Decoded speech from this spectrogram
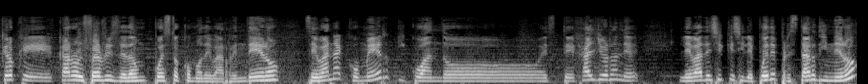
Creo que Carol Ferris le da un puesto como de barrendero. Se van a comer y cuando este Hal Jordan le, le va a decir que si le puede prestar dinero,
